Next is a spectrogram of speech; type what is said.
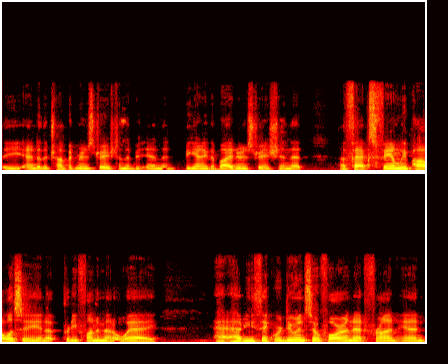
the end of the Trump administration and the, and the beginning of the Biden administration that affects family policy in a pretty fundamental way. How do you think we're doing so far on that front? And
